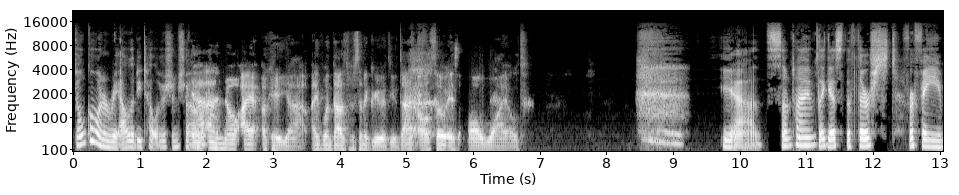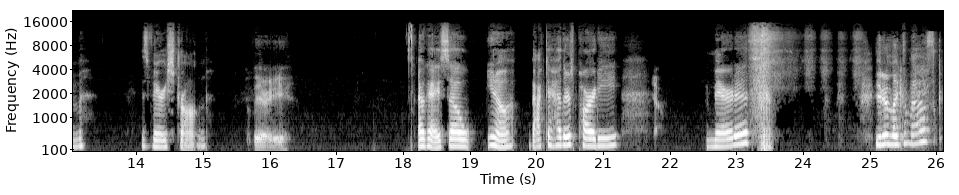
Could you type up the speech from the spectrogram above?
don't go on a reality television show. Yeah, no, I okay, yeah, I one thousand percent agree with you. That also is all wild. Yeah, sometimes I guess the thirst for fame is very strong. Very. Okay, so you know, back to Heather's party. Yeah. Meredith. You didn't like the mask?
